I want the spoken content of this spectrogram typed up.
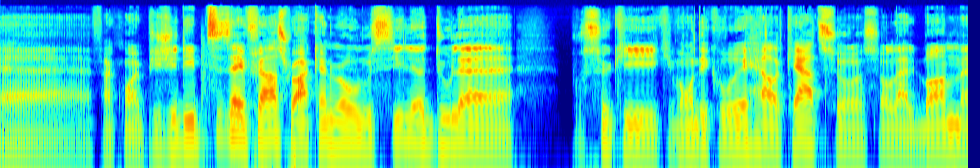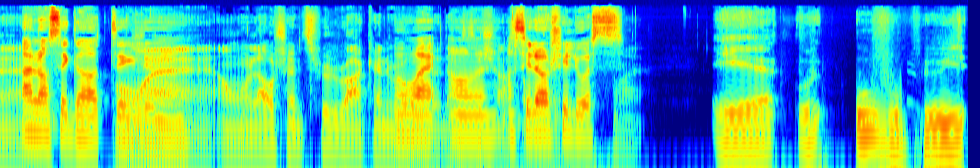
Euh, fait ouais. Puis j'ai des petites influences rock and roll aussi, là, d'où la... Pour ceux qui, qui vont découvrir Hellcat sur, sur l'album. euh, Alors, on s'est gâtés, on, là. euh, on lâche un petit peu le rock and roll Ouais, là, dans on, ces on chansons-là. s'est lâché lousse. Et euh, où, où vous puis-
